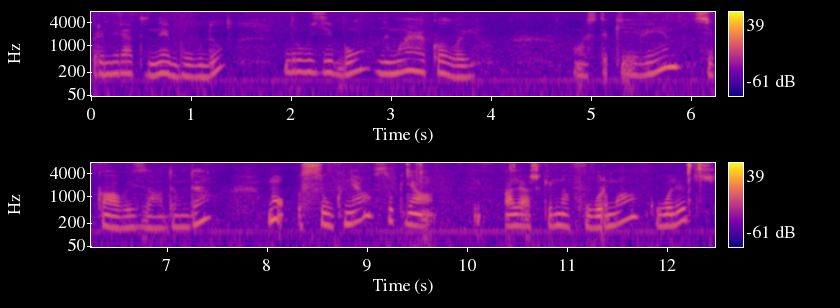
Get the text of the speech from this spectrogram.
Приміряти не буду, друзі, бо немає коли. Ось такий він. Цікавий задом, да? Ну, сукня, сукня аля шкільна форма, коледж.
